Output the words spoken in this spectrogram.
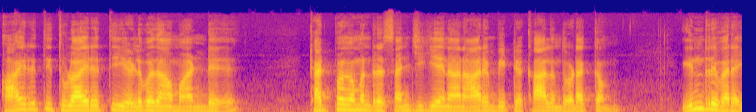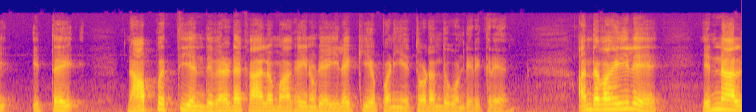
ஆயிரத்தி தொள்ளாயிரத்தி எழுபதாம் ஆண்டு கற்பகம் என்ற சஞ்சிகையை நான் ஆரம்பித்த காலம் தொடக்கம் இன்று வரை இத்தை நாற்பத்தி ஐந்து வருட காலமாக என்னுடைய இலக்கிய பணியை தொடர்ந்து கொண்டிருக்கிறேன். அந்த வகையிலே என்னால்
